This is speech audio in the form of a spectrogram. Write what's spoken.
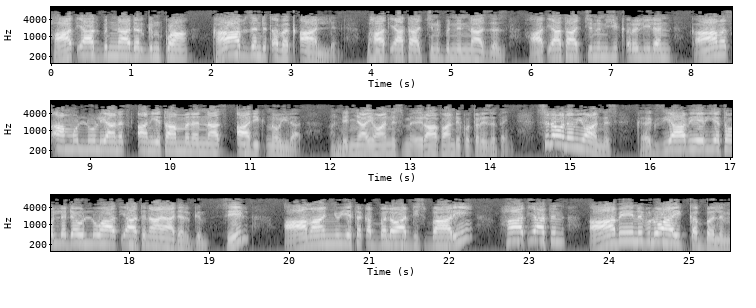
ኀጢአት ብናደርግ እንኳ ከአብ ዘንድ ጠበቃ አለን። በኀጢአታችን ብንናዘዝ ኀጢአታችንን ይቅር ሊለን ከአመፃም ሁሉ ሊያነጻን የታመነና ጻዲቅ ነው ይላል። አንደኛ ዮሐንስ ምዕራፍ አንድ ቁጥር ዘጠኝ ስለሆነም ዮሐንስ ከእግዚአብሔር የተወለደ ሁሉ ኀጢአትን አያደርግም ሲል አማኙ የተቀበለው አዲስ ባሕሪ ኀጢአትን አሜን ብሎ አይቀበልም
